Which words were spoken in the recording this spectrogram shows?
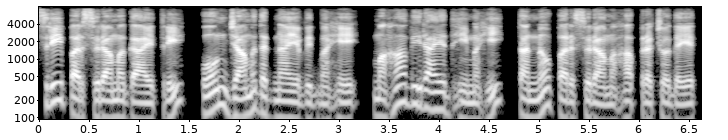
శ్రీ పరశురామ గాయత్రి ఓం జామదగ్నాయ విద్మహే మహావీరాయ ధీమహి తన్నో పరశురామ ప్రచోదయత్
